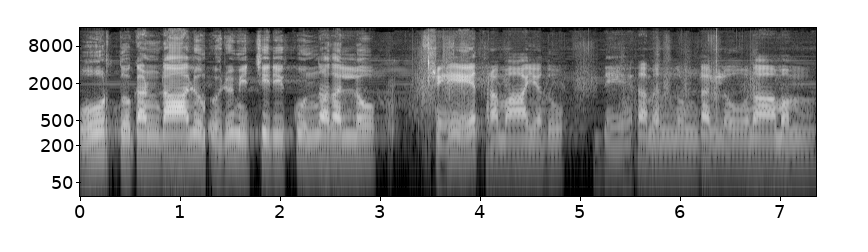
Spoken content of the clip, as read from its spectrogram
ഓർത്തു കണ്ടാലും ഒരുമിച്ചിരിക്കുന്നതല്ലോ ക്ഷേത്രമായതു. ദേഹമെന്നുണ്ടല്ലോ നാമം.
